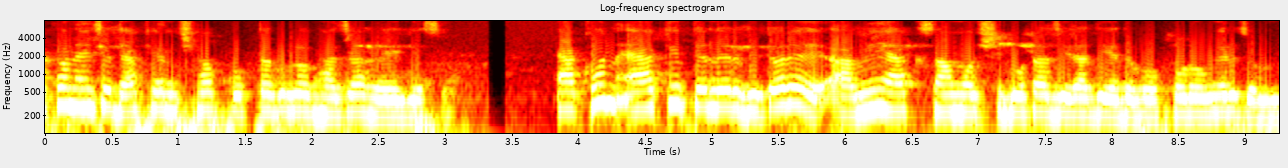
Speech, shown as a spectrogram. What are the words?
এখন এই যে দেখেন সব কোপ্তাগুলো ভাজা হয়ে গেছে। এখন একই তেলের ভিতরে আমি এক চামচ গোটা জিরা দিয়ে দেবো ফোড়নের জন্য।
